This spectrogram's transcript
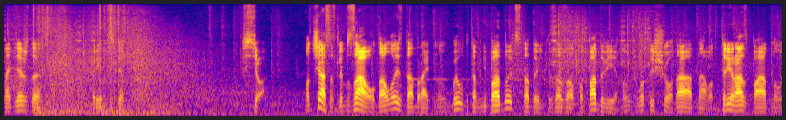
надежда, в принципе, все. Вот сейчас, если бы ЗАО удалось добрать, ну, был бы там не по одной цитадельке за зал, то по две. Ну, вот еще, да, одна. Вот три раза по одной,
